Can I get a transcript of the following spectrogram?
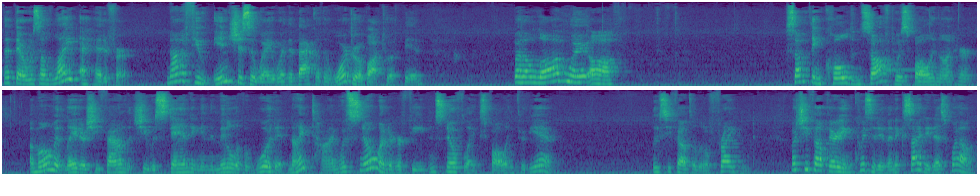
that there was a light ahead of her, not a few inches away where the back of the wardrobe ought to have been, but a long way off. Something cold and soft was falling on her. A moment later, she found that she was standing in the middle of a wood at night time with snow under her feet and snowflakes falling through the air. Lucy felt a little frightened, but she felt very inquisitive and excited as well.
